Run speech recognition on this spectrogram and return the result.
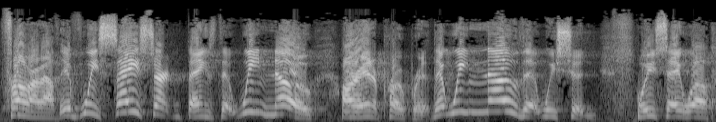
from our mouth, if we say certain things that we know are inappropriate, that we know that we shouldn't, we say, well,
